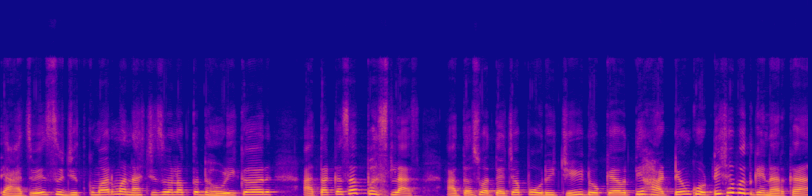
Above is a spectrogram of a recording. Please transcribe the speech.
त्याच वेळेस सुजित कुमार मनाशीच म्हणू लागतो ढवळीकर आता कसा फसलास? आता स्वतःच्या पोरीची डोक्यावरती हात ठेवून खोटी शपथ घेणार का?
